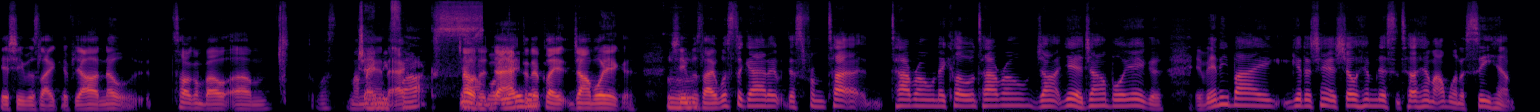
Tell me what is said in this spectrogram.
Yeah, she was like, if y'all know, talking about um, what's my man? Jamie act- Foxx. No, the, the actor that played John Boyega. She Mhm. was like, "What's the guy that, that's from Ty, Tyrone? They cloned Tyrone. John, yeah, John Boyega. If anybody get a chance, show him this and tell him I want to see him."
